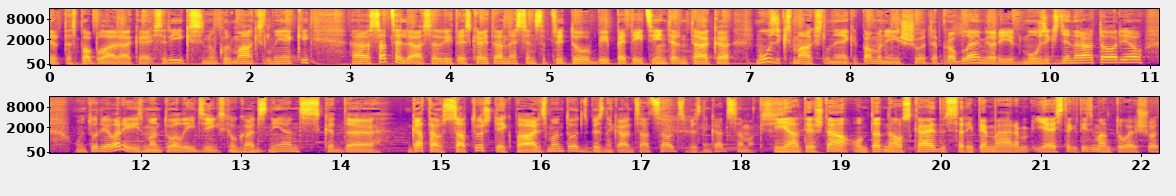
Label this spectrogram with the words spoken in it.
ir tas populārākais rīks, nu, kur mākslinieki uh, saceļās. Arī tā skaitā nesen, starp citu, bija petīcija internetā, ka mūzikas mākslinieki ir pamanījuši šo problēmu, jo arī ir mūzikas ģeneratori jau, un tur jau arī izmanto līdzīgas kaut kādas nianses, kad uh, gatavs saturs tiek pārizmantots bez nekādas atsauces, bez nekādas samaksas. Jā, tieši tā. Un tad nav skaidrs arī, piemēram, ja es tagad izmantoju šo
